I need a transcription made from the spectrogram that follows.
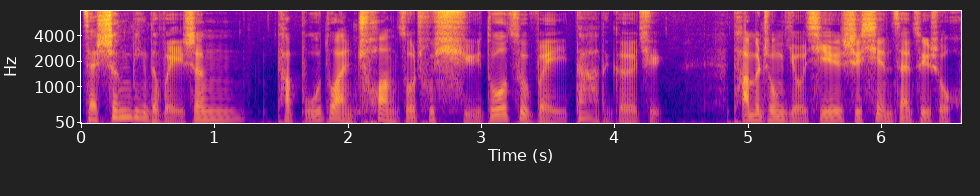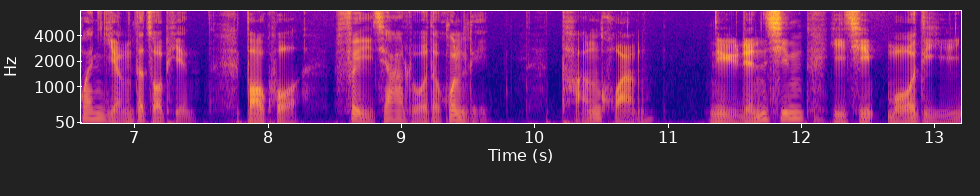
在生命的尾声，他不断创作出许多最伟大的歌剧，他们中有些是现在最受欢迎的作品，包括《费加罗的婚礼》《唐璜》《女人心》以及《魔笛》。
